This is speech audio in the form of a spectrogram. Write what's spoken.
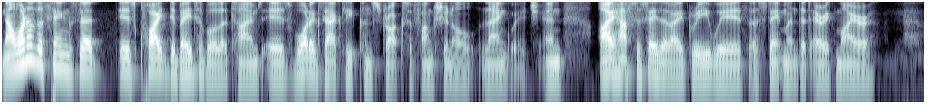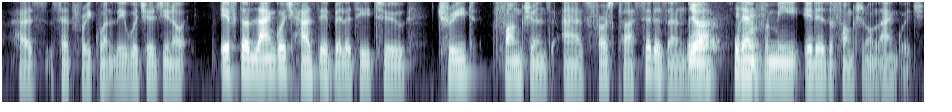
Now, one of the things that is quite debatable at times is what exactly constructs a functional language. And I have to say that I agree with a statement that Erik Meijer has said frequently, which is, you know, if the language has the ability to treat functions as first class citizens, yeah. then for me, it is a functional language.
